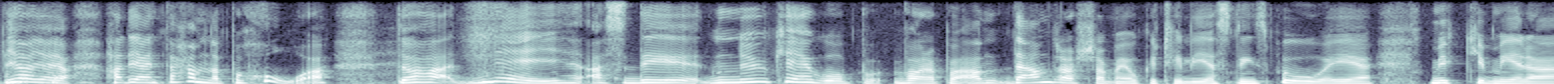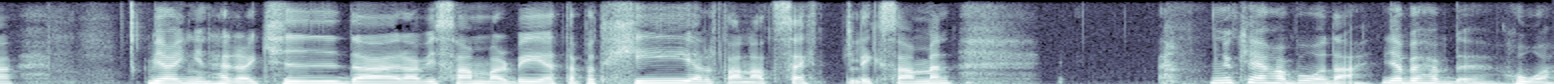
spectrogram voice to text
Ja, ja, ja. Hade jag inte hamnat på H, då nej. Alltså det, nu kan jag gå på, vara på an, det andra ashram jag åker till, Gästningsbo, är mycket mera... Vi har ingen hierarki där, vi samarbetar på ett helt annat sätt. Liksom. Men nu kan jag ha båda. Jag behövde H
